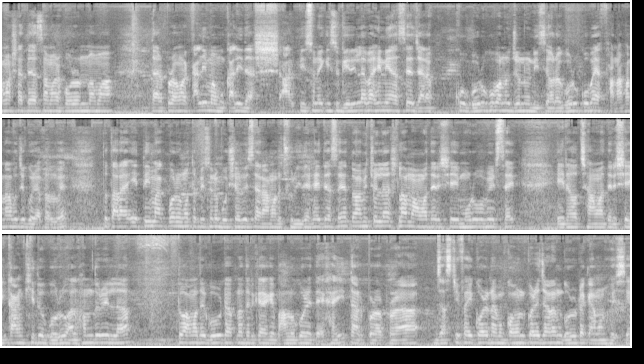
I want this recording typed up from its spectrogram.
আমার সাথে আছে আমার হরণ মামা, তারপর আমার কালী মামু, কালিদাস। আর পিছনে কিছু গেরিলা বাহিনী আছে যারা গরু কোবানোর জন্য নিছে। ওরা গরু কোবায় ফানা ফানা বুঝি করে ফেলবে। তো তারা এতেই আকবরের মতো পিছনে বসে রয়েছে আর আমার ছুরি দেখাইতেছে। তো আমি চলে আসলাম আমাদের সেই মরুভূমির সাইড এটা হচ্ছে আমাদের সেই কাঙ্ক্ষিত গরু, আলহামদুলিল্লাহ। তো আমাদের গরুটা আপনাদেরকে আগে ভালো করে দেখাই, তারপর আপনারা জাস্টিফাই করেন এবং কমেন্ট করে জানান গরুটা কেমন হয়েছে।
